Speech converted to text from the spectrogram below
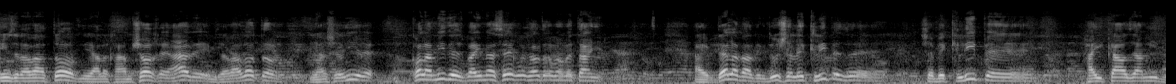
אם זה דבר טוב, נהיה לך המשוכי, אהבה, אם זה דבר לא טוב, נהיה של ירא. כל המידס באים מהשכל, כל דבר בתניא. ההבדל אבל בקדושה לקליפה זה שבקליפה העיקר זה המידה.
